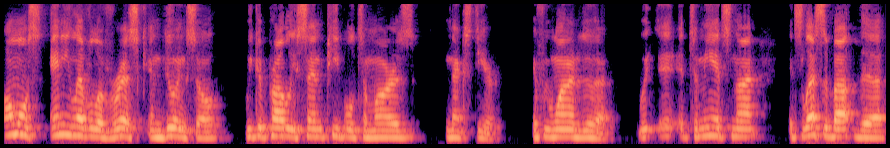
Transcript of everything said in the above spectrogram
almost any level of risk in doing so, we could probably send people to Mars next year if we wanted to do that. We, it, to me, it's not. It's less about the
